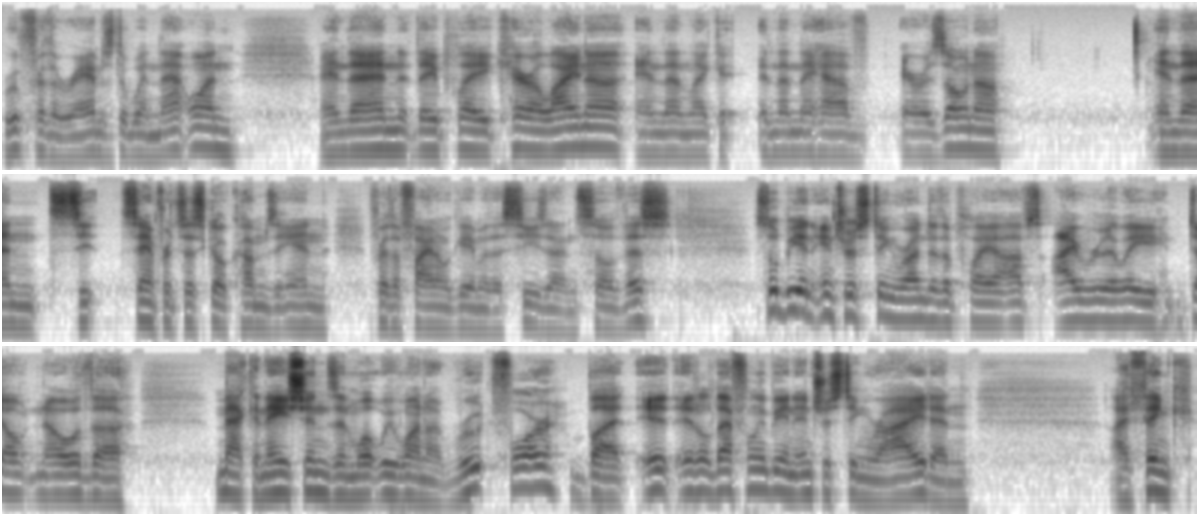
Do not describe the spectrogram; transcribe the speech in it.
root for the Rams to win that one. And then they play Carolina, and then like, and then they have Arizona, and then C- San Francisco comes in for the final game of the season. So this so it'll be an interesting run to the playoffs. I really don't know the machinations and what we want to root for, but it, it'll definitely be an interesting ride and I think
